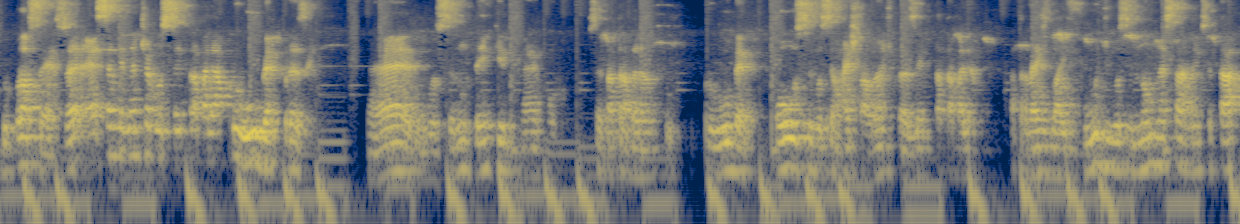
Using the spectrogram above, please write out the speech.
do processo. É, é semelhante a você trabalhar para o Uber, por exemplo. Né? Você não tem que, né, você está trabalhando para o Uber, ou se você é um restaurante, por exemplo, está trabalhando através do iFood, você não necessariamente está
